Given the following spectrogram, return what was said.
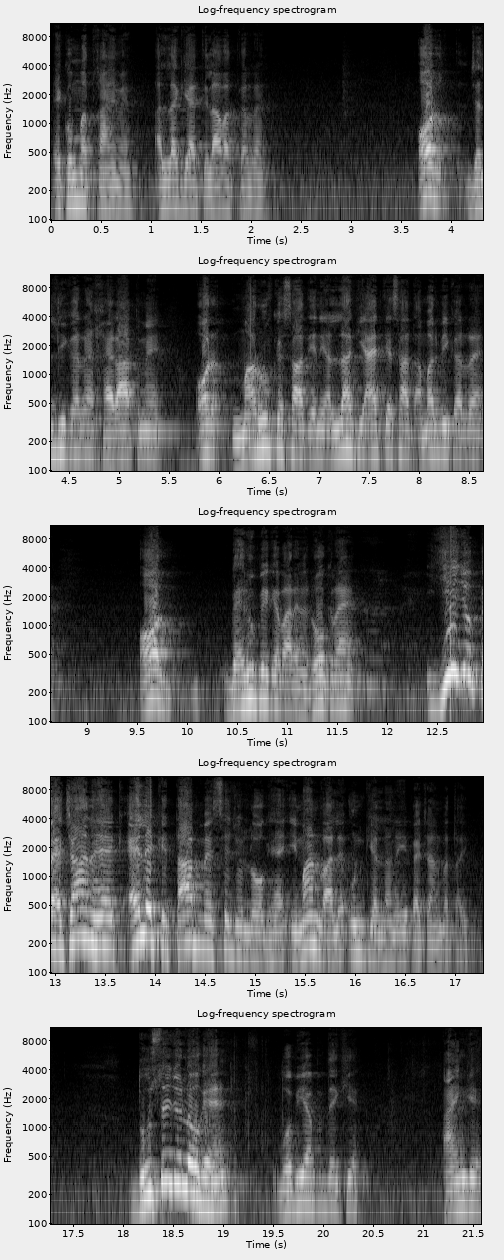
ایک امت قائم ہے، اللہ کی آیت تلاوت کر رہے ہیں۔ اور جلدی کر رہے ہیں خیرات میں، اور معروف کے ساتھ یعنی اللہ کی آیت کے ساتھ امر بھی کر رہے ہیں، اور بہروپے کے بارے میں روک رہے ہیں۔ یہ جو پہچان ہے اہل کتاب میں سے جو لوگ ہیں، ایمان والے، ان کی اللہ نے یہ پہچان بتائی۔ دوسرے جو لوگ ہیں، وہ بھی اب دیکھیے، آئیں گے۔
